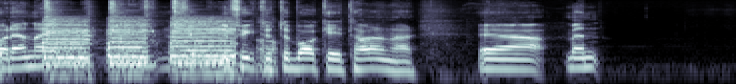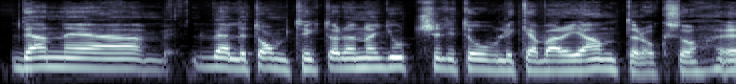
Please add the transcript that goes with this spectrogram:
Och den är... Nu fick du tillbaka gitarren här. Eh, men den är väldigt omtyckt och den har gjorts i lite olika varianter också. Eh,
